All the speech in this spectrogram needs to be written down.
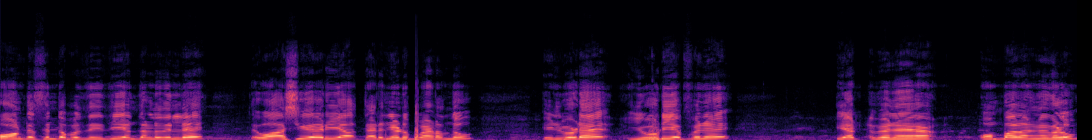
കോൺഗ്രസിന്റെ പ്രതിനിധി എന്നുള്ളതിലെ വാശിയേറിയ തെരഞ്ഞെടുപ്പ് നടന്നു. ഇവിടെ യു ഡി എഫിന് പിന്നെ ഒമ്പത് അംഗങ്ങളും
